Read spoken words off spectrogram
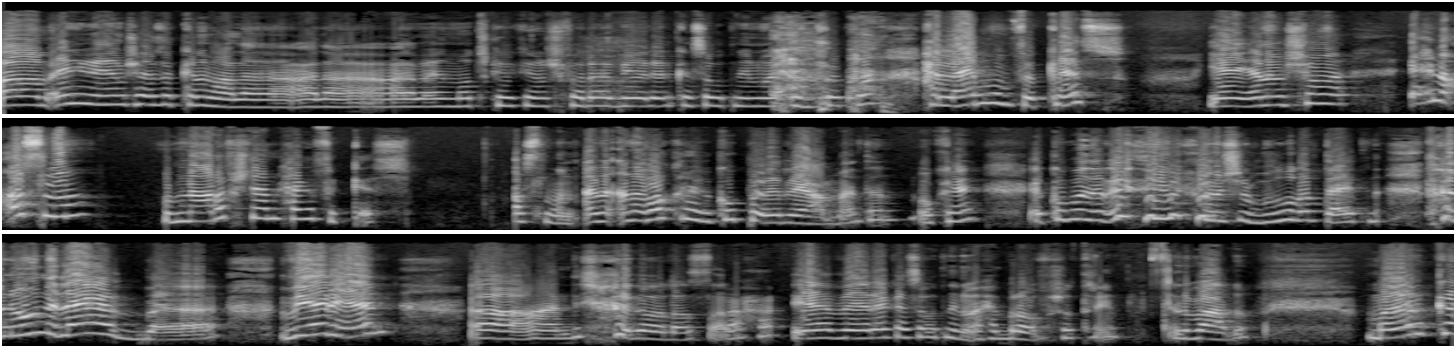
آم اني أنا مش عايزة أتكلم على على على باقي الماتش كده كده مش فارقة فياريال كسبوا 2 1 شكرا هنلعبهم في الكاس. يعني أنا مش فاهمة إحنا أصلا ما بنعرفش نعمل حاجة في الكاس. أصلا أنا أنا بكره الكوبا ديل ري عامة okay? الكوبا ديل ري مش البطولة بتاعتنا. فنقوم نلعب آه، فياريال آه ما عنديش حاجة ولا الصراحة. yeah فياريال كسبوا 2 1 برافو شاطرين. اللي بعده مايوركا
